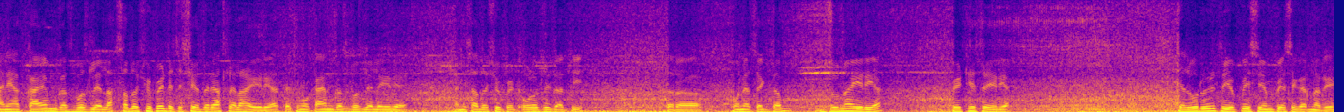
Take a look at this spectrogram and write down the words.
आणि हा कायम गजबजलेला सदाशिवपेठेच्या शेजारी असलेला हा एरिया त्याच्यामुळे कायम गजबजलेला एरिया आहे. आणि सदाशिवपेठ ओळखली जाते. तर पुण्याचा एकदम जुना एरिया पेठेचा एरिया त्याचबरोबर इथं U P S C M P S C करणारे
